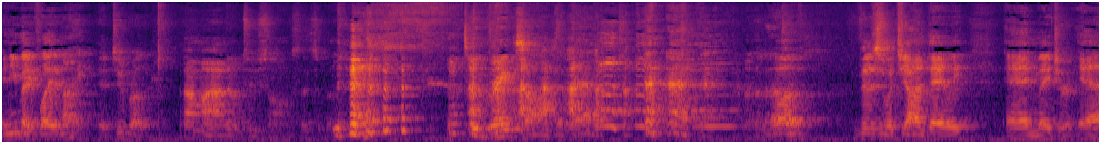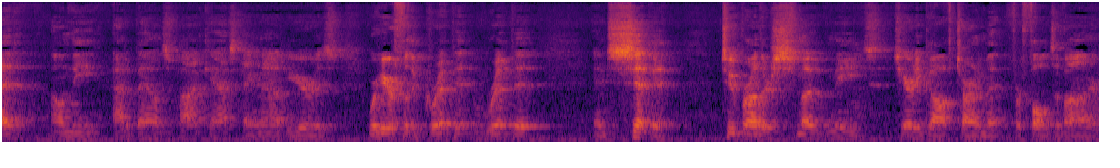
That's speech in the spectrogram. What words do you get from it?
And you may play tonight at Two Brothers. Um, I know two songs. That's about it. Two great songs at that. Visiting with John Daly and Major Ed on the Out of Bounds podcast. Hanging out here is we're here for the Grip It, Rip It, and Sip It Two Brothers Smoke Meat Charity Golf Tournament for Folds of Honor.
